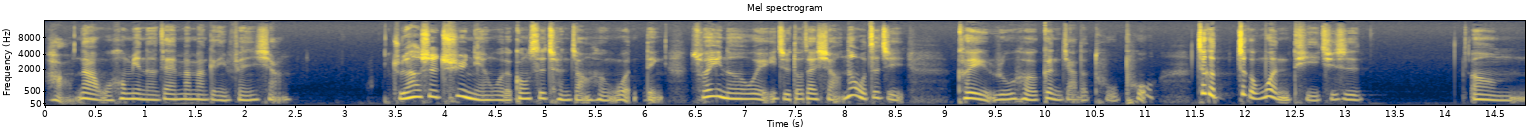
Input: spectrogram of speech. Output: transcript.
好，那我后面呢，再慢慢跟你分享。主要是去年我的公司成长很稳定，所以呢，我也一直都在想，那我自己可以如何更加的突破这个这个问题？其实，嗯，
